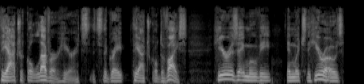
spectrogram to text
theatrical lever here. It's it's the great theatrical device. Here is a movie in which the heroes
